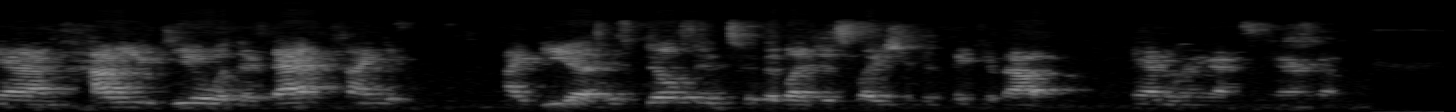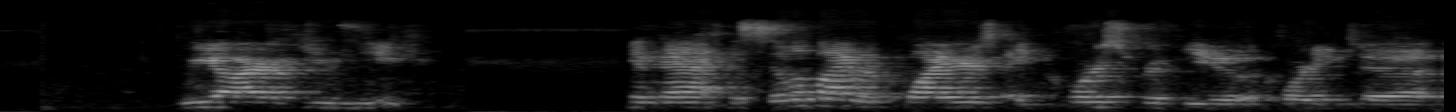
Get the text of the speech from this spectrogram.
And how do you deal with it? That kind of idea is built into the legislation to think about handling that scenario. We are unique in that the syllabi requires a course review according to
